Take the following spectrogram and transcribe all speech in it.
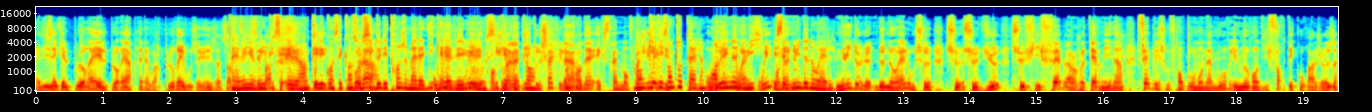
Elle disait qu'elle pleurait et elle pleurait après d'avoir pleuré vous savez ça, ça ah oui, oui, puis c'est un peu les conséquences aussi de l'étrange maladie qu'elle avait eu aussi quelque maladie, temps. tout ça qui la rendait extrêmement fragile en guérison totale en une nuit et cette nuit de Noël. nuit de, de Noël où ce, ce, ce Dieu se fit faible. Alors je termine hein, faible et souffrant pour mon amour il me rendit forte et courageuse.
